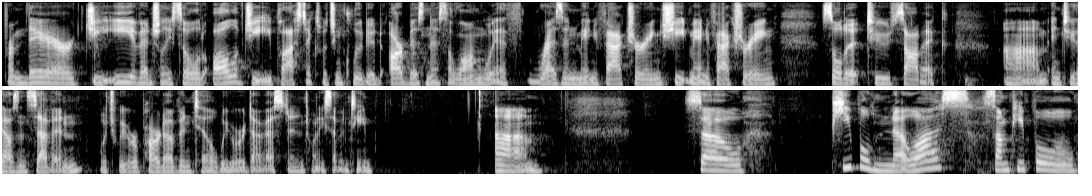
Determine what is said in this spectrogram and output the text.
from there, GE eventually sold all of GE Plastics, which included our business along with resin manufacturing, sheet manufacturing, sold it to SABIC um, in 2007, which we were part of until we were divested in 2017. Um, so people know us. Some people,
